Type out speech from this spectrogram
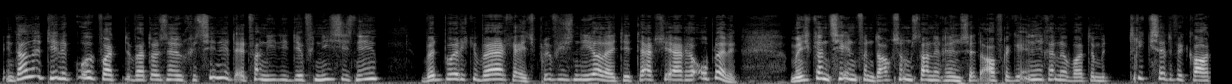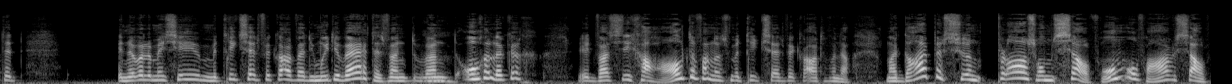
En dan natuurlik ook wat wat ons nou gesien het uit van hierdie definisies nê Witburgse werkheid, professioneel uit die tersiêre opleiding. Mens kan sien vandag se omstandighede in Suid-Afrika enige wat 'n matrieksertifikaat het en nou wil mense sê matrieksertifikaat wat die moeite werd is want hmm. want ongelukkig dit was die gehalte van ons matrieksertifikate vandag. Maar daai persoon plaas homself, hom of haarself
